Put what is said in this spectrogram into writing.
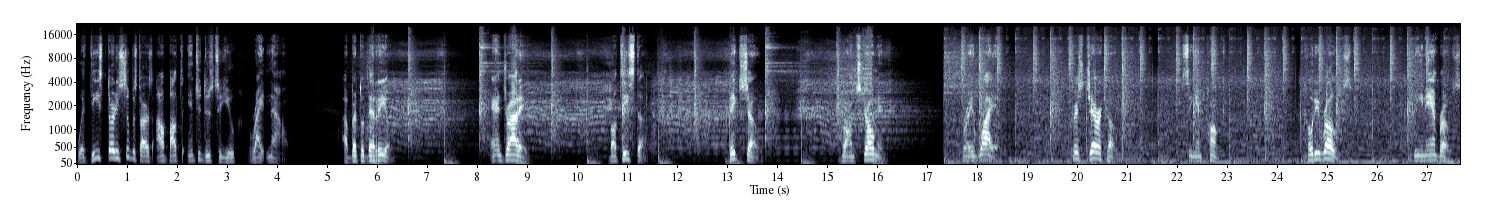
with these 30 superstars I'm about to introduce to you right now. Alberto Del Rio, Andrade, Bautista, Big Show, Braun Strowman, Bray Wyatt, Chris Jericho, CM Punk, Cody Rhodes, Dean Ambrose,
